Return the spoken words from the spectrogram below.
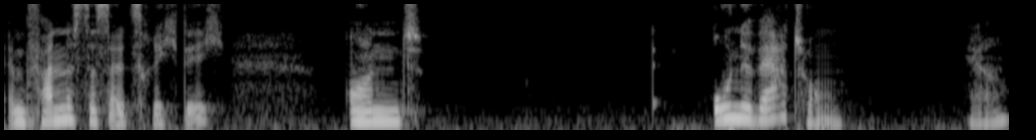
empfandest das als richtig und ohne Wertung, ja.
